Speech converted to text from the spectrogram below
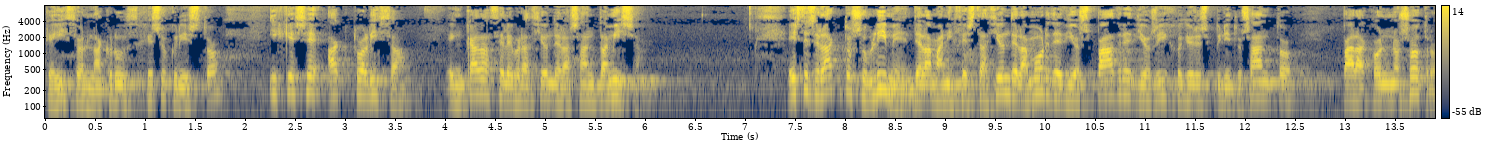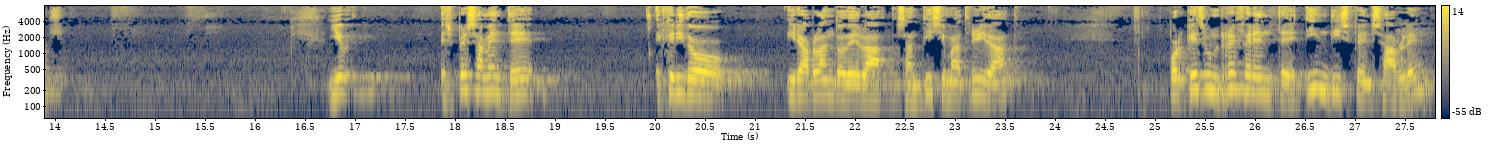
que hizo en la cruz Jesucristo y que se actualiza en cada celebración de la Santa Misa. Este es el acto sublime de la manifestación del amor de Dios Padre, Dios Hijo, Dios Espíritu Santo para con nosotros. Y expresamente he querido ir hablando de la Santísima Trinidad porque es un referente indispensable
